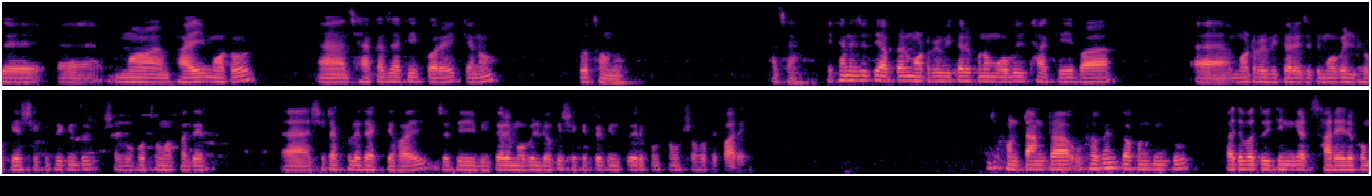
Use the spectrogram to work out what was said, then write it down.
যে ভাই মোটর ঝাঁকাঝাঁকি করে কেন প্রথমে? আচ্ছা এখানে যদি আপনার মোটরের ভিতরে কোনো মোবিল থাকে বা মোটরের ভিতরে যদি মোবিল ঢোকে, সেক্ষেত্রে কিন্তু সর্বপ্রথম আপনাদের সেটা খুলে দেখতে হয়। যদি ভিতরে মোবিল ঢোকে সেক্ষেত্রে কিন্তু এরকম সমস্যা হতে পারে। যখন টানটা উঠাবেন, তখন কিন্তু হয়তো বা দুই, তিন গাট ছাড়ে এরকম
